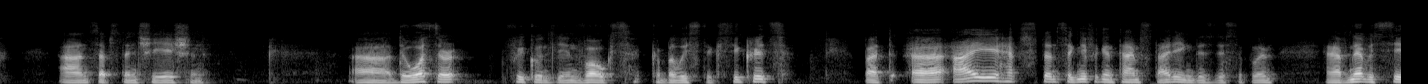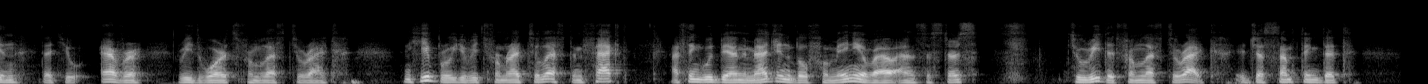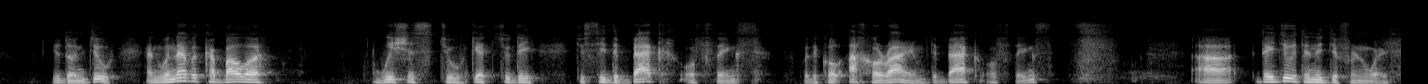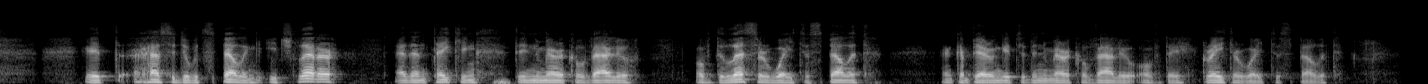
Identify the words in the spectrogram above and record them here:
on substantiation. Uh, the author frequently invokes Kabbalistic secrets, But uh, I have spent significant time studying this discipline, and I've never seen that you ever read words from left to right. In Hebrew, you read from right to left. In fact, I think it would be unimaginable for many of our ancestors to read it from left to right. It's just something that you don't do. And whenever Kabbalah wishes to get to the to see the back of things, what they call achoraim, the back of things, uh, they do it in a different way. It has to do with spelling each letter and then taking the numerical value of the lesser way to spell it and comparing it to the numerical value of the greater way to spell it.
